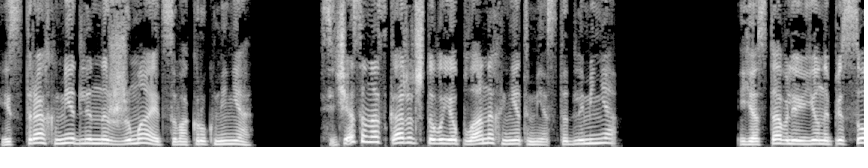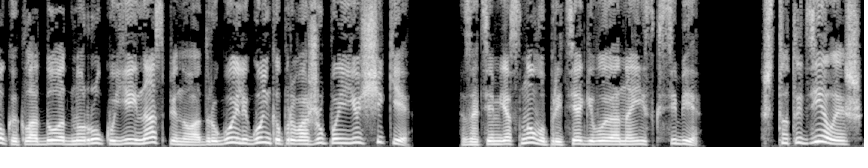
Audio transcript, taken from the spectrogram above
и страх медленно сжимается вокруг меня. Сейчас она скажет, что в ее планах нет места для меня. Я ставлю ее на песок и кладу одну руку ей на спину, а другой легонько провожу по ее щеке. Затем я снова притягиваю Анаис к себе. «Что ты делаешь?»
